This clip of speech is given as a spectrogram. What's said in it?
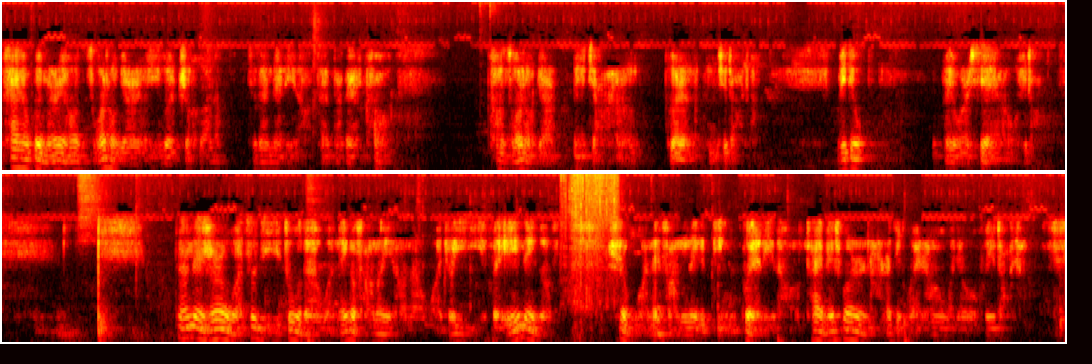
开开柜门以后，左手边有一个纸盒子，就在那里头，在大概靠靠左手边那个角上搁着呢，你去找去吧，没丢，哎，我说谢谢了，我去找。但那时候我自己住在我那个房子里头呢，我就以为那个是我那房子那个顶柜里头，他也没说是哪儿的顶柜，然后我就回去找去了，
